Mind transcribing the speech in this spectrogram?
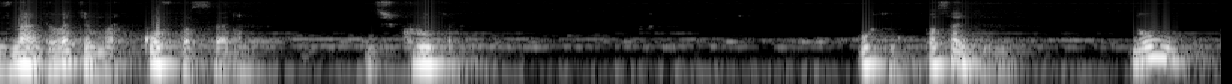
Не знаю, давайте морковь посадим. Это ж круто. Ух ты, посадили. Ну,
